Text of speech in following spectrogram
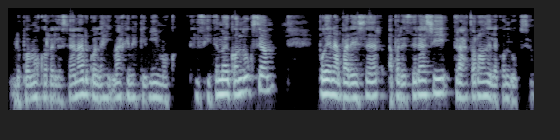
lo podemos correlacionar con las imágenes que vimos del sistema de conducción, pueden aparecer, aparecer allí trastornos de la conducción.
